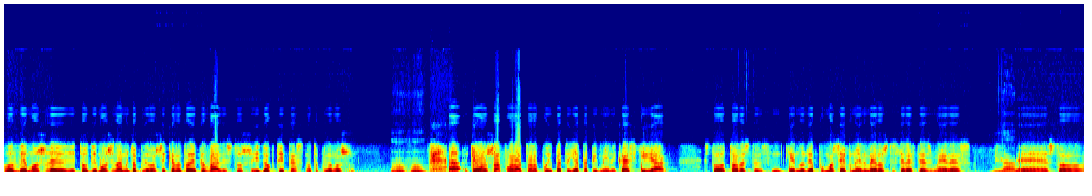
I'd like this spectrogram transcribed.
ο Δήμος, ε, το δημόσιο να μην το πληρώσει και να το επιβάλλει στους ιδιοκτήτες να το πληρωσουν και όσο αφορά τώρα που είπατε για τα ποιμηνικά σκυλιά, στο, τώρα στην, καινούρια που μας έχουν ενημερώσει τις τελευταίες μέρες, ναι. ε, στο,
